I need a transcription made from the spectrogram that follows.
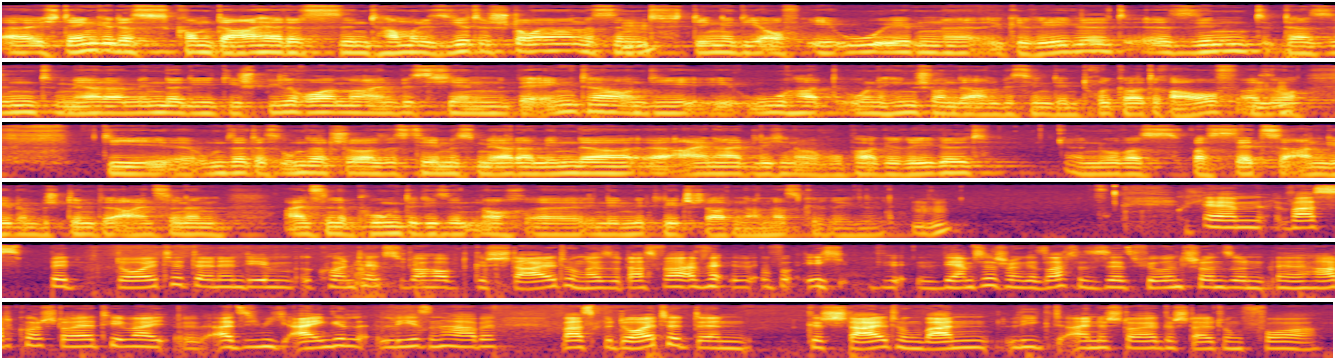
Äh, ich denke, das kommt daher, das sind harmonisierte Steuern, das sind mhm. Dinge, die auf EU-Ebene geregelt äh, sind. Da sind mehr oder minder die, die Spielräume ein bisschen beengter und die EU hat ohnehin schon da ein bisschen den Drücker drauf. Also mhm. Die, äh, Umsatz, das Umsatzsteuersystem ist mehr oder minder einheitlich in Europa geregelt. Nur was, was Sätze angeht und bestimmte einzelnen, einzelne Punkte, die sind noch in den Mitgliedstaaten anders geregelt. Mhm. Ähm, was bedeutet denn in dem Kontext überhaupt Gestaltung? Also das war, ich, wir haben es ja schon gesagt, das ist jetzt für uns schon so ein äh, Hardcore-Steuerthema. Als ich mich eingelesen habe, was bedeutet denn Gestaltung? Wann liegt eine Steuergestaltung vor?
